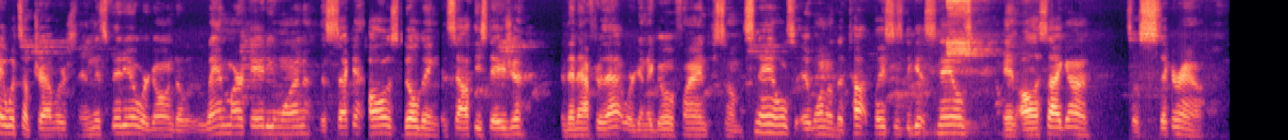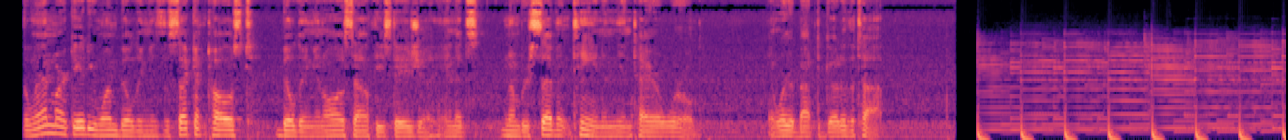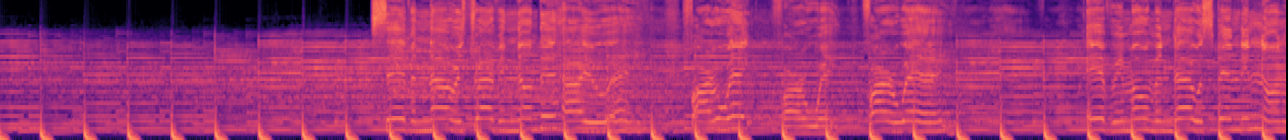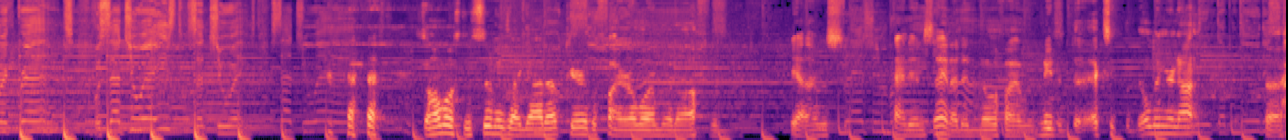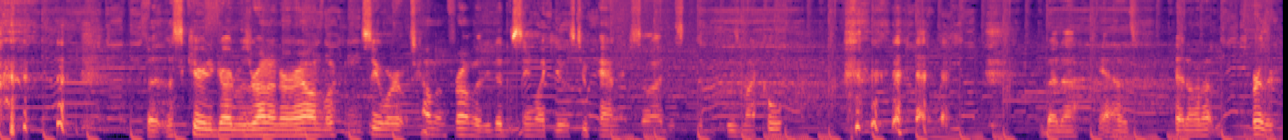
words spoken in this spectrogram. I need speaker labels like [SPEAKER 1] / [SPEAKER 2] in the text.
[SPEAKER 1] Hey, what's up, travelers? In this video, we're going to Landmark 81, the second tallest building in Southeast Asia. And then after that, we're going to go find some snails at one of the top places to get snails in all of Saigon. So stick around. The Landmark 81 building is the second tallest building in all of Southeast Asia, and it's number 17 in the entire world. And we're about to go to the top. So almost as soon as I got up here, the fire alarm went off. And yeah, that was kind of insane. I didn't know if I needed to exit the building or not. Uh, but the security guard was running around looking to see where it was coming from, but he didn't seem like he was too panicked, so I just didn't lose my cool. but uh, yeah, let's head on up further.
